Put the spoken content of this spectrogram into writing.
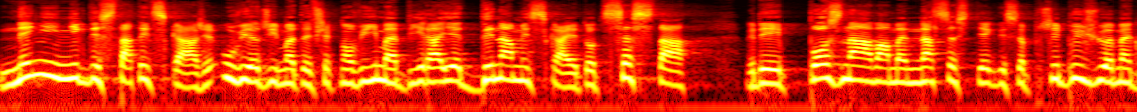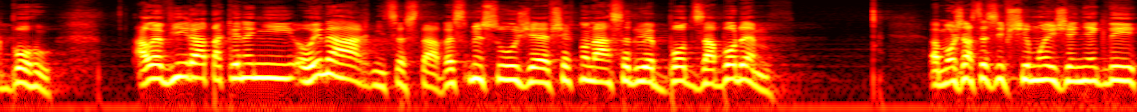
není nikdy statická, že uvěříme, ty všechno víme. Víra je dynamická, je to cesta, kdy poznáváme na cestě, kdy se přibližujeme k Bohu. Ale víra také není lineární cesta, ve smyslu, že všechno následuje bod za bodem. A možná jste si všimli, že někdy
